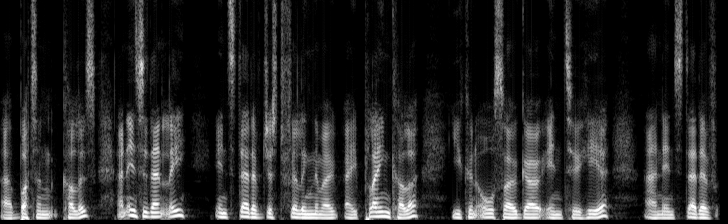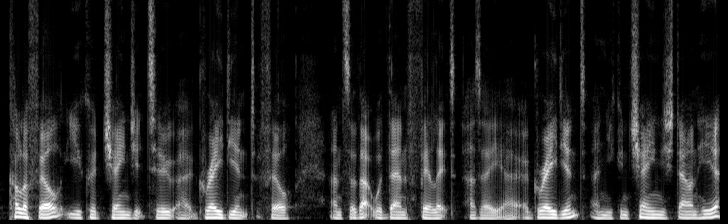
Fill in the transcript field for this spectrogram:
uh, button colors. And incidentally, instead of just filling them a, a, plain color, you can also go into here and instead of color fill, you could change it to gradient fill and so that would then fill it as a, uh, a gradient. And you can change down here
